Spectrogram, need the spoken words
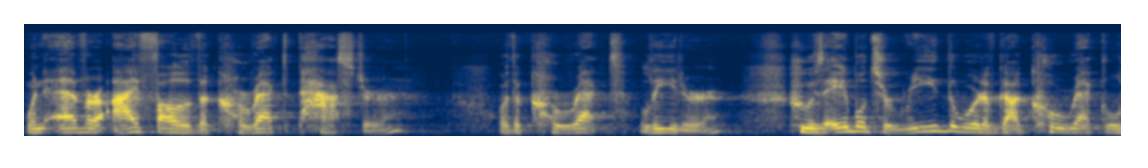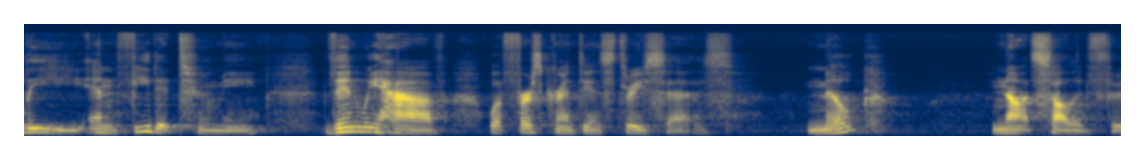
Whenever I follow the correct pastor or the correct leader, who is able to read the Word of God correctly and feed it to me, then we have what 1 Corinthians 3 says milk, not solid food.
